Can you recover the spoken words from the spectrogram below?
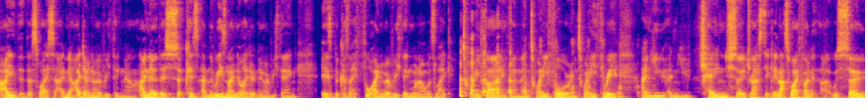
I that's why I said I know I don't know everything now. I know this because and the reason I know I don't know everything is because I thought I knew everything when I was like 25 and then 24 and 23 and you and you change so drastically. And that's why I find it I was so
